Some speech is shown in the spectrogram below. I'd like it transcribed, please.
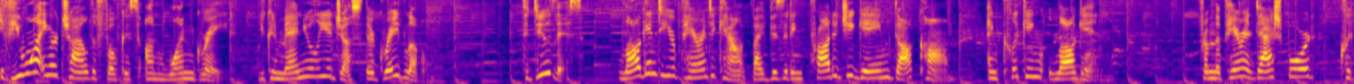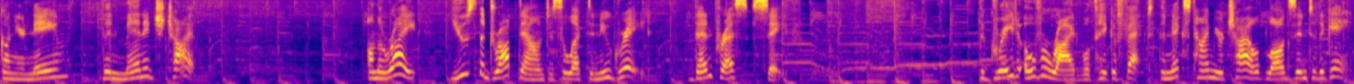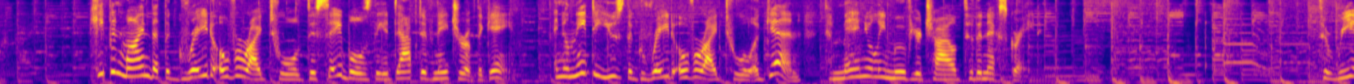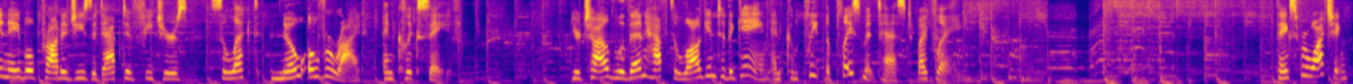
If you want your child to focus on one grade, you can manually adjust their grade level. To do this, log into your parent account by visiting prodigygame.com and clicking Login. From the parent dashboard, click on your name, then Manage Child. On the right, use the drop-down to select a new grade, then press Save. The grade override will take effect the next time your child logs into the game. Keep in mind that the grade override tool disables the adaptive nature of the game, and you'll need to use the grade override tool again to manually move your child to the next grade. To re-enable Prodigy's adaptive features, select No Override and click Save. Your child will then have to log into the game and complete the placement test by playing. Thanks for watching!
